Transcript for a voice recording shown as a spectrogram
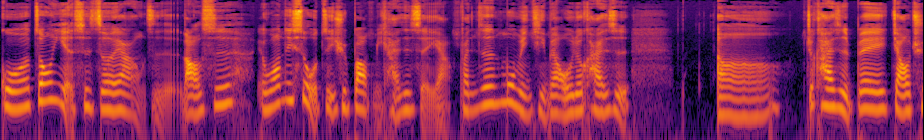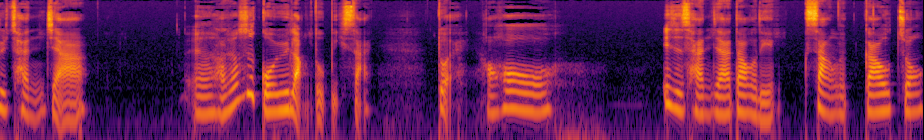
国中也是这样子，老师也忘记是我自己去报名还是怎样，反正莫名其妙我就开始，嗯、就开始被叫去参加，嗯，好像是国语朗读比赛，对，然后一直参加到连上了高中，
